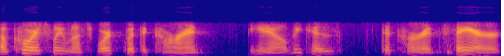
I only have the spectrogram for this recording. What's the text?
Of course, we must work with the current, you know, because the current's there,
